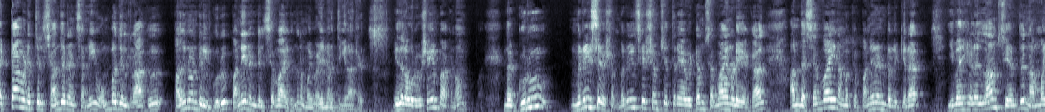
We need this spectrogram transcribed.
எட்டாம் இடத்தில் சந்திரன் சனி ஒன்பதில் ராகு பதினொன்றில் குரு பன்னிரெண்டில் செவ்வாய் இருந்து நம்மை வழிநடத்துகிறார்கள். இதில் ஒரு விஷயம் பார்க்கணும். இந்த குரு மிருகசேஷம் மிருகசேஷம் சித்திரையை விட்டம் செவ்வாயினுடைய கால் அந்த செவ்வாய் நமக்கு பன்னிரெண்டு இருக்கிறார். இவைகளெல்லாம் சேர்ந்து நம்மை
